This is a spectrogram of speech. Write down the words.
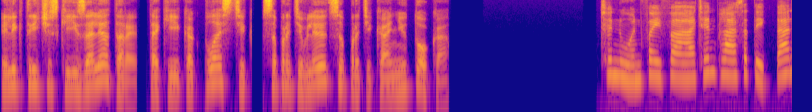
Электрические изоляторы, такие как пластик, сопротивляются протеканию тока. ฉนวนไฟฟ้าเช่นพลาสติกต้าน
